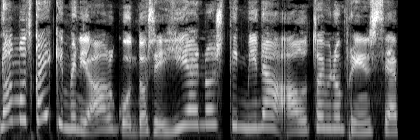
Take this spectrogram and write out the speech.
No, mutta kaikki meni alkuun tosi hienosti. Minä autoin minun prinssiä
